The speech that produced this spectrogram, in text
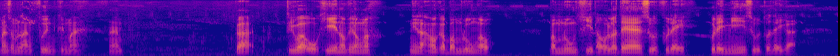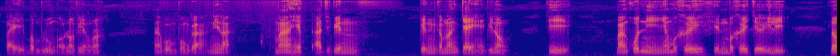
มันสำลังฟื้นขึ้นมานะครับ ก็ถือว่าโอเคเนาะพี่น้องเนาะนี่แหละเขากับบำรุงเอาบำรุงขีดเอาแล้วแต่สูตรผู้ใดผู้ใดมีสูตรตัวใดก็ไปบำรุงเอาเนาะพี่น้องเนาะนะครับผมผมก็นี่แหละมาเฮ็ดอาจจะเป็นเป็นกำลังใจให้พี่น้อง ที่บางคนนี่ยังไม่เคยเห็นไม่เคยเจออีหลีเรา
